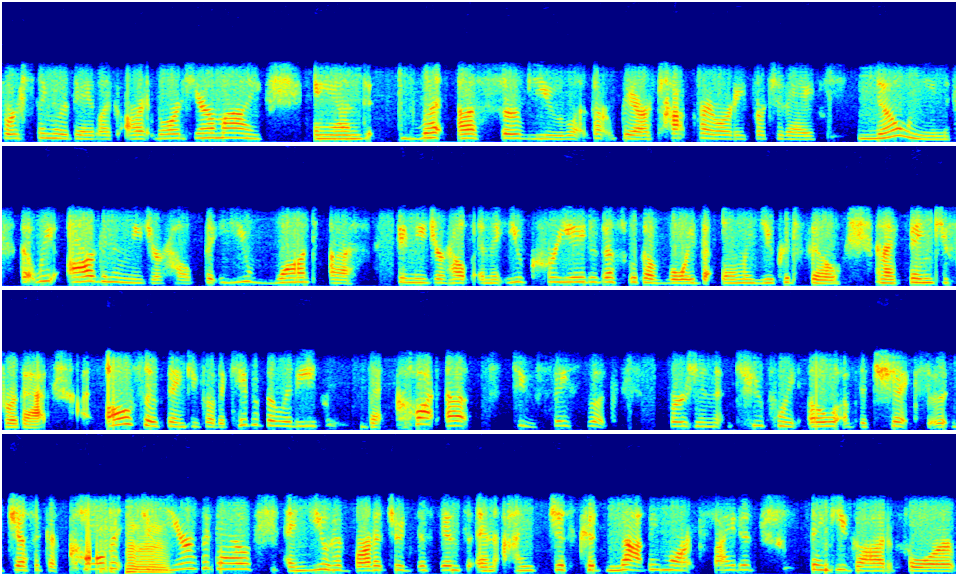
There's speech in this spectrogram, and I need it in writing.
first thing of the day, like, all right, Lord, here am I. And let us serve you. Let that be our top priority for today, knowing that we are going to need your help, that you want us to need your help, and that you created us with a void that only you could fill. And I thank you for that. I also thank you for the capability that caught up to Facebook version 2.0 of the chicks. Jessica called it Mhm. two years ago, and you have brought it to existence, and I just could not be more excited. Thank you, God, for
